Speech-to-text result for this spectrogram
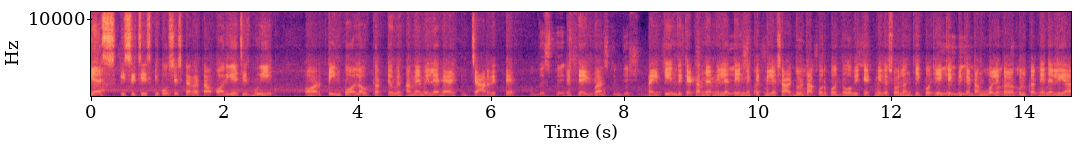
यस इसी चीज़ की कोशिश कर रहा था और ये चीज़ हुई और टीम को ऑल आउट करते हुए हमें मिले हैं चार विकेट देखते एक बार। नहीं तीन विकेट हमने मिले तीन विकेट मिले। शार्दुल ठाकुर को दो विकेट मिले सोलंकी को एक एक विकेट अंक को लेकर और कुलकर्णी ने लिया।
